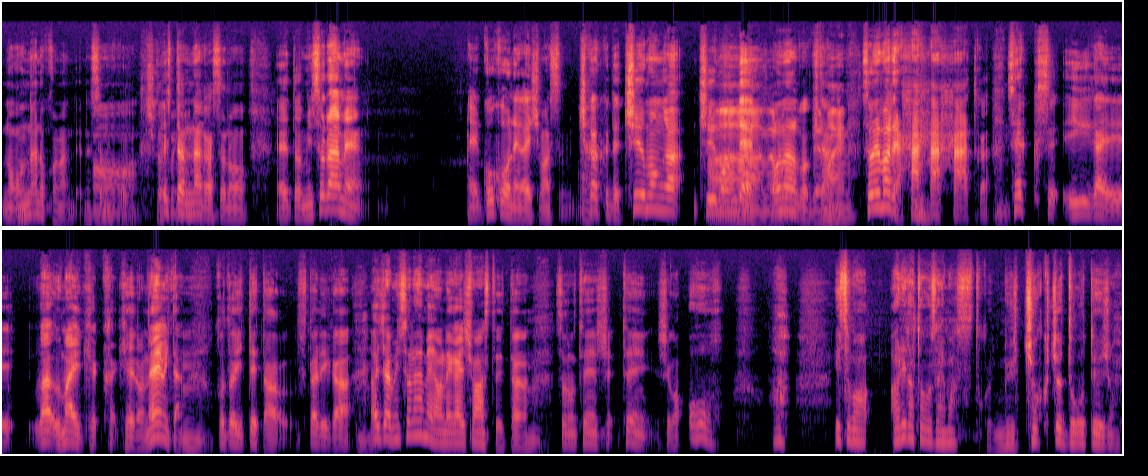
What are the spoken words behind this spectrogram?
ーの女の子なんだよね、その子が。そしたらなんかその、えー、と味噌ラーメンえー5個お願いします。近くで注文が注文で女の子来たそれまで「はっはっは」とか、セックス以外はうまいけけどねみたいなうん。こと言ってた2人が「あじゃあ味噌ラーメンお願いします」って言ったら、ん。その店主店主が「おおあいつもありがとうございます」とかめちゃくちゃ童貞じゃん。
